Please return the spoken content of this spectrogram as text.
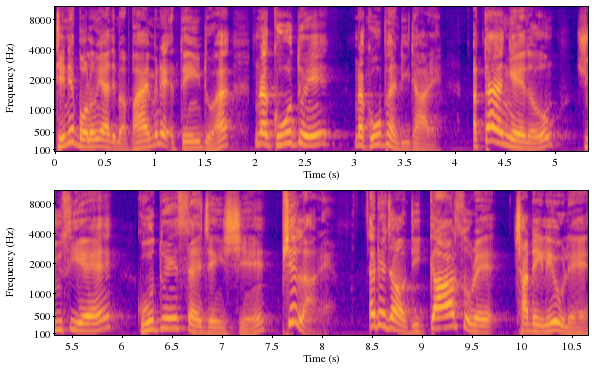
ဒီနေ့ဘောလုံးရသည်မှာဘိုင်ယန်မြူနစ်အသင်းအတွက်နှစ်ဂိုးသွင်းနှစ်ဂိုးဖန်တီးထားတယ်။အသက်အငယ်ဆုံး UCL ဂိုးသွင်းစံချိန်ရှင်ဖြစ်လာတယ်။အဲ့ဒါကြောင့်ဒီကားဆိုတဲ့ chart လေးကိုလည်း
